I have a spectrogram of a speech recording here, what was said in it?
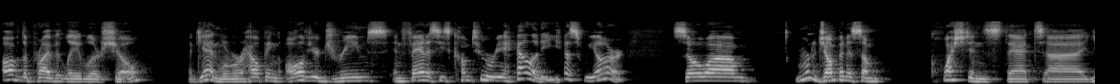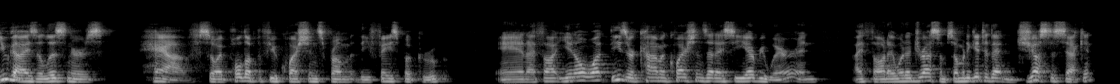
of the Private Labeler Show. Again, where we're helping all of your dreams and fantasies come to a reality. Yes, we are. So, um, we're going to jump into some questions that uh, you guys, the listeners, have. So I pulled up a few questions from the Facebook group and I thought, you know what? These are common questions that I see everywhere and I thought I would address them. So I'm going to get to that in just a second.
